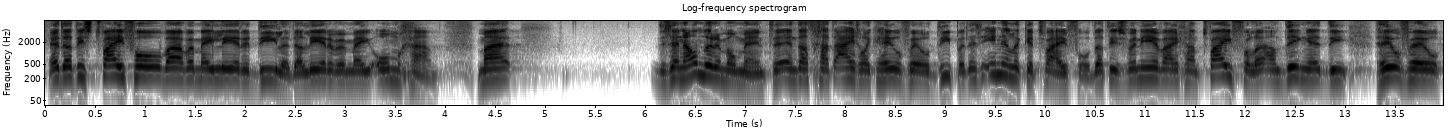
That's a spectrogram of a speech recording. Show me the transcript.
En dat is twijfel waar we mee leren dealen, daar leren we mee omgaan. Maar er zijn andere momenten en dat gaat eigenlijk heel veel dieper. Dat is innerlijke twijfel. Dat is wanneer wij gaan twijfelen aan dingen die heel veel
